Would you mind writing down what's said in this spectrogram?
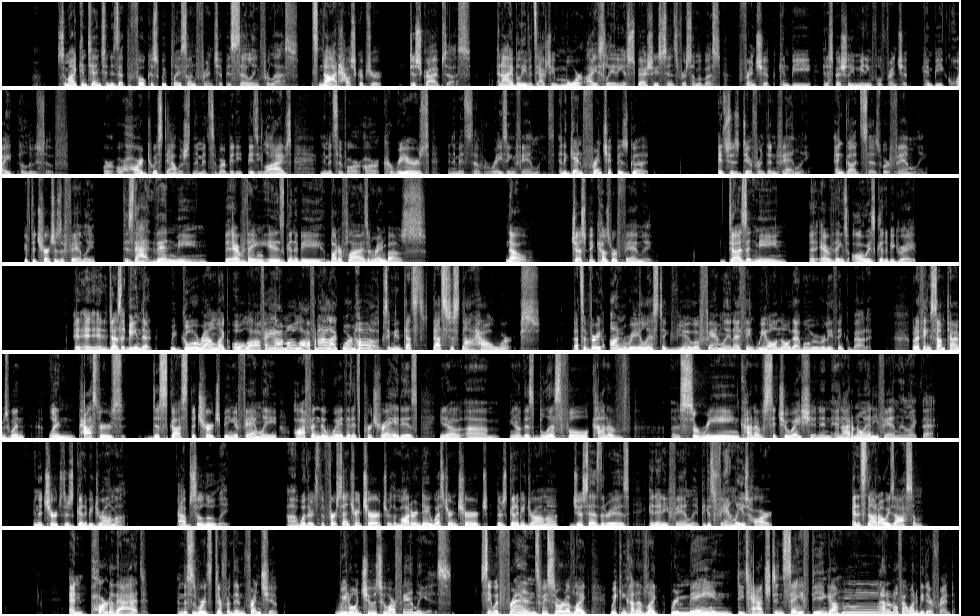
So, my contention is that the focus we place on friendship is settling for less. It's not how Scripture describes us. And I believe it's actually more isolating, especially since for some of us, friendship can be, and especially meaningful friendship, can be quite elusive or, or hard to establish in the midst of our busy lives, in the midst of our, our careers, in the midst of raising families. And again, friendship is good. It's just different than family. And God says we're family. If the church is a family, does that then mean that everything is going to be butterflies and rainbows? No. Just because we're family doesn't mean that everything's always going to be great. And, and, and, it doesn't mean that we go around like Olaf. Hey, I'm Olaf and I like warm hugs. I mean, that's, that's just not how it works. That's a very unrealistic view of family. And I think we all know that when we really think about it. But I think sometimes when, when pastors discuss the church being a family, often the way that it's portrayed is, you know, um, you know, this blissful kind of serene kind of situation. And, and I don't know any family like that. In the church, there's going to be drama. Absolutely. Uh, whether it's the first century church or the modern day Western church, there's going to be drama just as there is in any family because family is hard and it's not always awesome. And part of that, and this is where it's different than friendship, we don't choose who our family is. See, with friends, we sort of like, we can kind of like remain detached in safety and go, hmm, I don't know if I want to be their friend.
